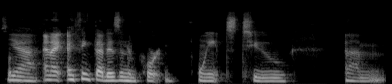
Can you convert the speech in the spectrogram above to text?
so. yeah and I, I, think that is an important point to um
